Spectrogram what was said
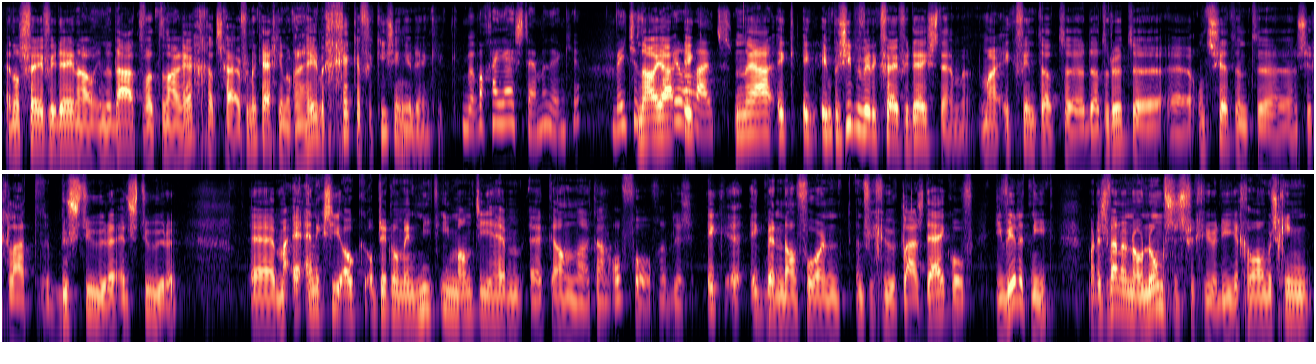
En als VVD nou inderdaad wat naar rechts gaat schuiven... dan krijg je nog een hele gekke verkiezingen, denk ik. Wat ga jij stemmen, denk je? Weet je het Nou ja, heel ik, al uit? nou ja ik, ik, in principe wil ik VVD stemmen. Maar ik vind dat, eh, dat Rutte eh, ontzettend eh, zich laat besturen en sturen. Eh, maar, en ik zie ook op dit moment niet iemand die hem eh, kan, eh, kan opvolgen. Dus ik, ik ben dan voor een, een figuur Klaas Dijkhoff. Die wil het niet. Maar dat is wel een no-nonsense figuur... die je gewoon misschien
